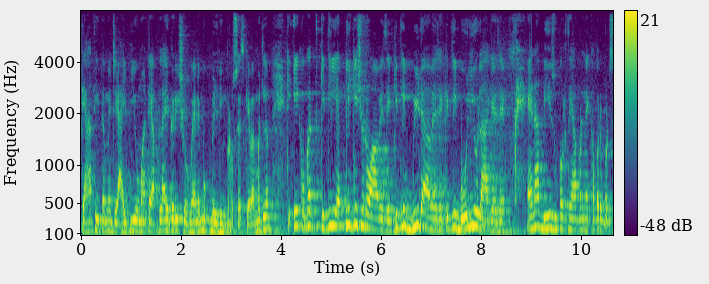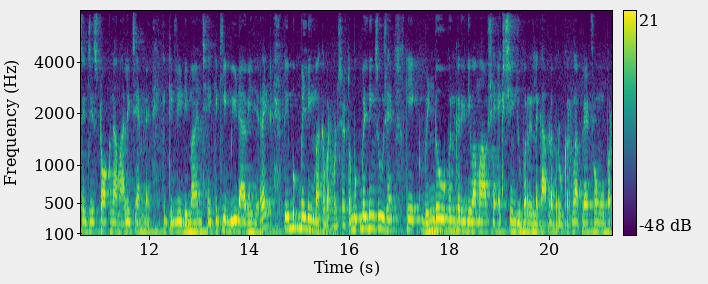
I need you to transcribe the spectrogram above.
ત્યાંથી તમે જે આઈપીઓ માટે અપ્લાય કરી શકો, એને બુક બિલ્ડિંગ પ્રોસેસ કહેવાય. મતલબ કે એક વખત કેટલી એપ્લિકેશનો આવે છે, કેટલી બીડ આવે છે, કેટલી બોલીઓ લાગે છે, એના બેઝ ઉપરથી આપણને ખબર પડશે જે સ્ટોકના માલિક છે એમને કે કેટલી ડિમાન્ડ છે, કેટલી બીડ આવી છે રાઈટ તો એ બુક બિલ્ડિંગમાં ખબર પડશે. તો બુક બિલ્ડિંગ શું છે? કે એક વિન્ડો ઓપન કરી દેવામાં આવશે એક્સચેન્જ ઉપર, એટલે કે આપણા બ્રોકરના પ્લેટફોર્મ ઉપર.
